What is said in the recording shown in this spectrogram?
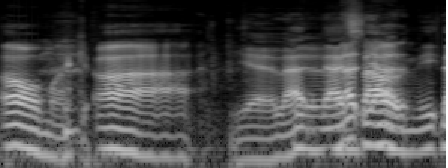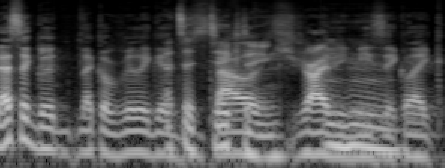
Oh my god. Ah. Yeah, that Yeah. that That- style yeah. that's a good like a really good That's style of addicting. driving Mhm. music. Like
